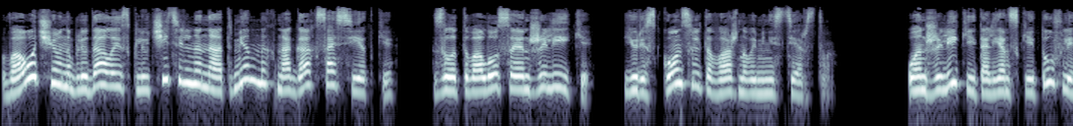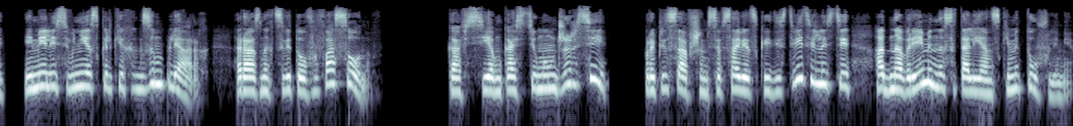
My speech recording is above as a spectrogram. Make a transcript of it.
воочию наблюдала исключительно на отменных ногах соседки, золотоволосой Анжелики, юрисконсульта важного министерства. У Анжелики итальянские туфли имелись в нескольких экземплярах, разных цветов и фасонов. Ко всем костюмам джерси, прописавшимся в советской действительности одновременно с итальянскими туфлями.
